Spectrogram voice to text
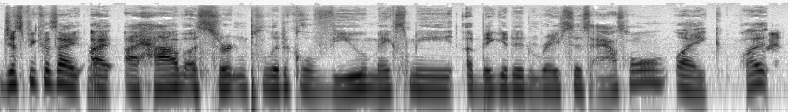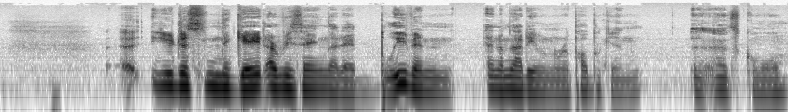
just because I, Right. I, I have a certain political view makes me a bigoted racist asshole? Like what? Uh, you just negate everything that i believe in and i'm not even a republican. Uh, that's cool.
